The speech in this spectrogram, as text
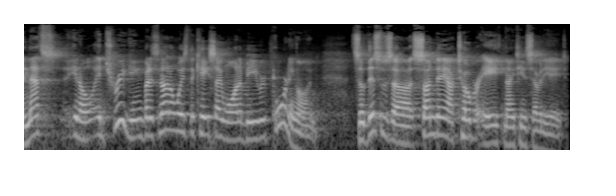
And that's, you know, intriguing, but it's not always the case I want to be reporting on. So this was uh, Sunday, October 8th, 1978.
